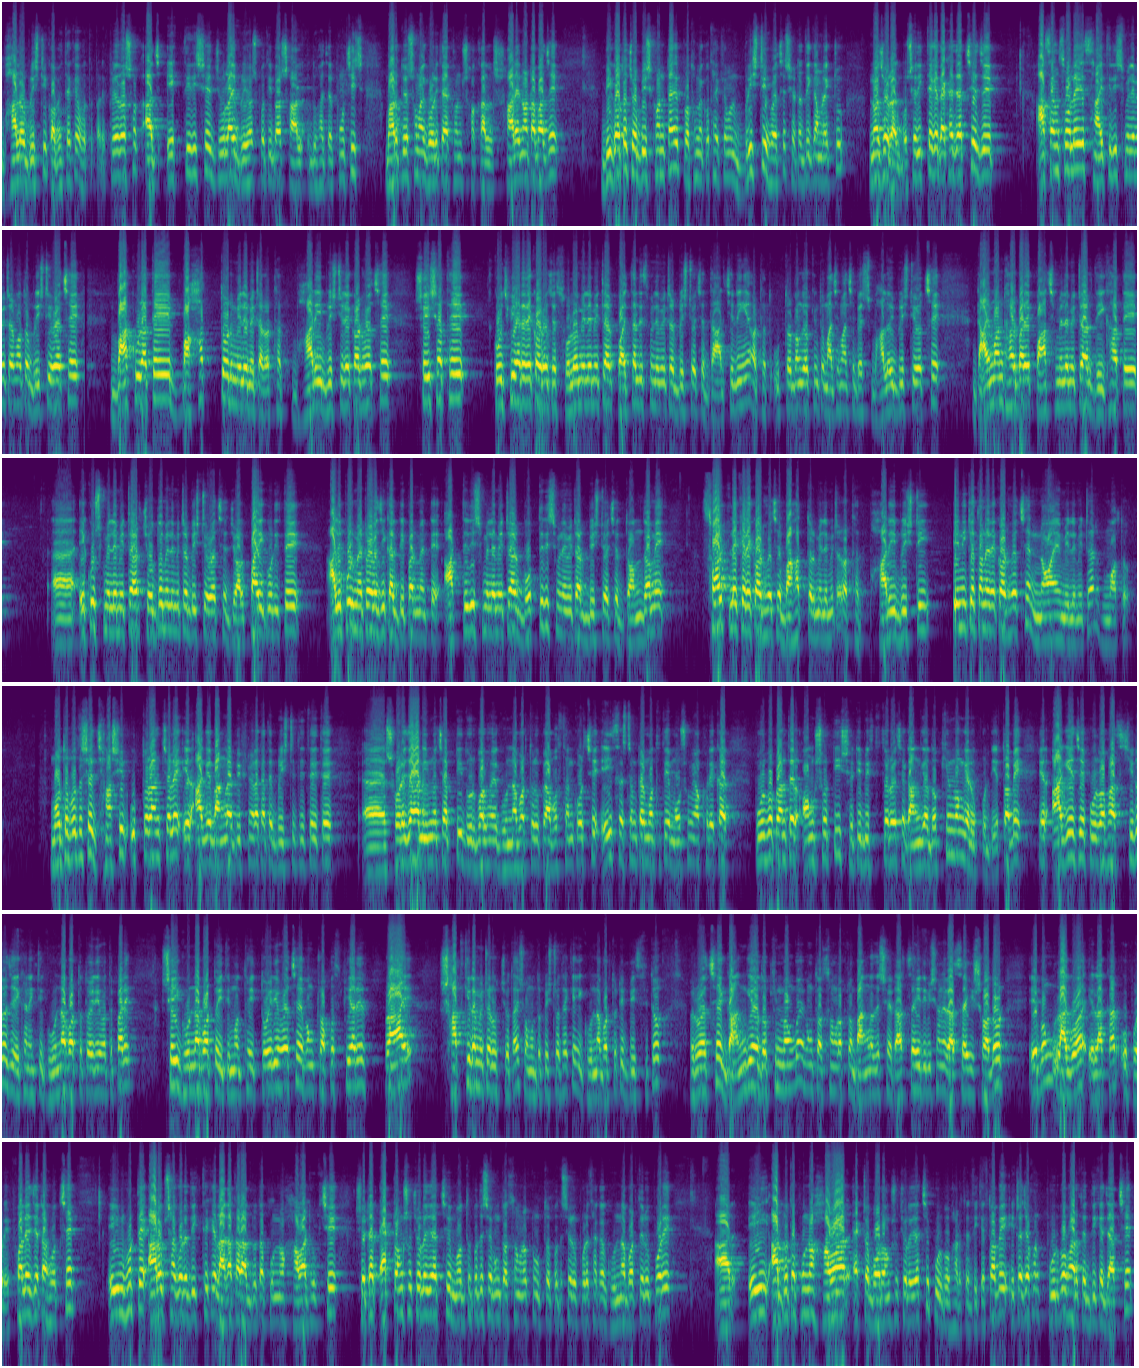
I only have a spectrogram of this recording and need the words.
ভালো বৃষ্টি কবে থেকে হতে পারে? প্রিয় দর্শক, আজ একত্রিশে জুলাই বৃহস্পতিবার সাল দুহাজার পঁচিশ, ভারতীয় সময় ঘড়িতে এখন সকাল সাড়ে নটা বাজে। বিগত চব্বিশ ঘন্টায় প্রথমে কোথায় কেমন বৃষ্টি হয়েছে সেটার দিকে আমরা একটু নজর রাখব। সেদিক থেকে দেখা যাচ্ছে যে আসানসোলে সাঁত্রিশ মিলিমিটার মতো বৃষ্টি হয়েছে, বাঁকুড়াতে বাহাত্তর মিলিমিটার অর্থাৎ ভারী বৃষ্টি রেকর্ড হয়েছে। সেই সাথে কোচবিহারে রেকর্ড হয়েছে ষোলো মিলিমিটার, পঁয়তাল্লিশ মিলিমিটার বৃষ্টি হচ্ছে দার্জিলিং এ অর্থাৎ উত্তরবঙ্গেও কিন্তু মাঝে মাঝে বেশ ভালোই বৃষ্টি হচ্ছে। ডায়মন্ড হারবারে পাঁচ মিলিমিটার, দীঘাতে একুশ মিলিমিটার, চোদ্দ মিলিমিটার বৃষ্টি হয়েছে জলপাইগুড়িতে। আলিপুর মেট্রোলজিক্যাল ডিপার্টমেন্টে আটত্রিশ মিলিমিটার, বত্রিশ মিলিমিটার বৃষ্টি হয়েছে দমদমে। সল্ট লেকে রেকর্ড হয়েছে বাহাত্তর মিলিমিটার, অর্থাৎ ভারী বৃষ্টি। নিকেতনে রেকর্ড হয়েছে নয় মিলিমিটার মতো। মধ্যপ্রদেশের ঝাঁসির উত্তরাঞ্চলে এর আগে বাংলার বিভিন্ন এলাকাতে বৃষ্টি দিতে দিতে সরে যাওয়া নিম্নচাপটি দুর্বল হয়ে ঘূর্ণাবর্ত রূপে অবস্থান করছে। এই সিস্টেমটার মধ্যে দিয়ে মৌসুমী অক্ষরেখার পূর্ব প্রান্তের অংশটি, সেটি বিস্তৃত রয়েছে গাঙ্গেয় দক্ষিণবঙ্গের উপর দিয়ে। তবে এর আগে যে পূর্বাভাস ছিল যে এখানে একটি ঘূর্ণাবর্ত তৈরি হতে পারে, সেই ঘূর্ণাবর্ত ইতিমধ্যেই তৈরি হয়েছে এবং ট্রপোস্ফিয়ারের প্রায় সাত কিলোমিটার উচ্চতায় সমুদ্রপৃষ্ঠ থেকে এই ঘূর্ণাবর্তটি বিস্তৃত রয়েছে গাঙ্গেয় দক্ষিণবঙ্গ এবং তৎসংলগ্ন বাংলাদেশের রাজশাহী ডিভিশনের রাজশাহী সদর এবং লাগোয়া এলাকার উপরে। ফলে যেটা হচ্ছে, এই মুহূর্তে আরব সাগরের দিক থেকে লাগাতার আর্দ্রতাপূর্ণ হাওয়া ঢুকছে। সেটার একটা অংশ চলে যাচ্ছে মধ্যপ্রদেশ এবং তৎসংলগ্ন উত্তরপ্রদেশের উপরে থাকা ঘূর্ণাবর্তের উপরে। আর এই আর্দ্রতাপূর্ণ হাওয়ার একটা বড় অংশ চলে যাচ্ছে পূর্ব ভারতের দিকে। তবে এটা যখন পূর্ব ভারতের দিকে যাচ্ছে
